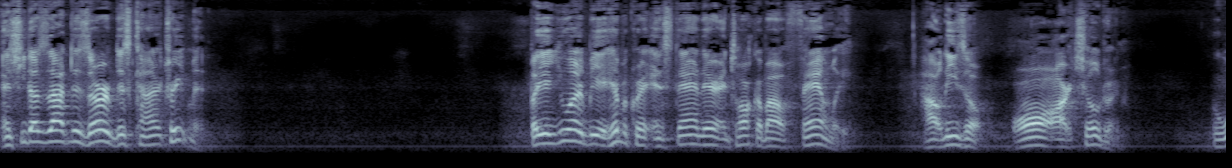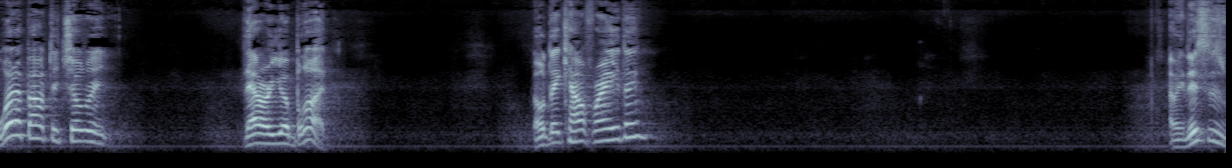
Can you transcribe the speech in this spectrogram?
And she does not deserve this kind of treatment. But yet you want to be a hypocrite and stand there and talk about family, how these are all our children. What about the children that are your blood? Don't they count for anything? I mean, this is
